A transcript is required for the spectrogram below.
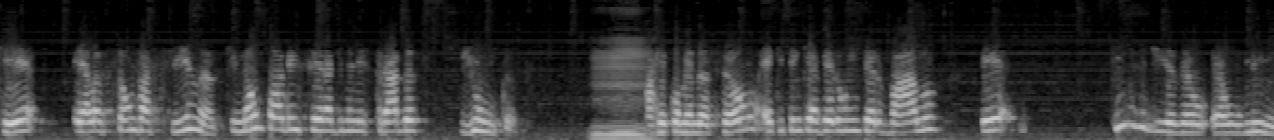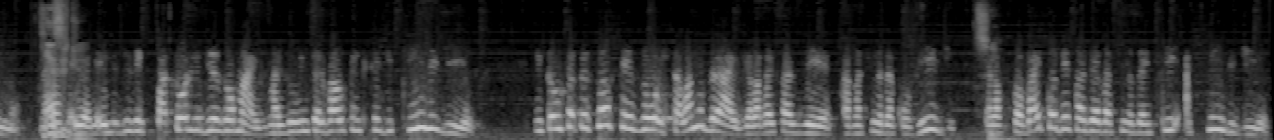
que elas são vacinas que não podem ser administradas juntas. Hum. A recomendação é que tem que haver um intervalo de 15 dias é o, é o mínimo. Né? Eles dizem 14 dias ou mais, mas o intervalo tem que ser de 15 dias. Então, se a pessoa fez hoje, está lá no drive, ela vai fazer a vacina da Covid, Sim. ela só vai poder fazer a vacina da INFI há 15 dias.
